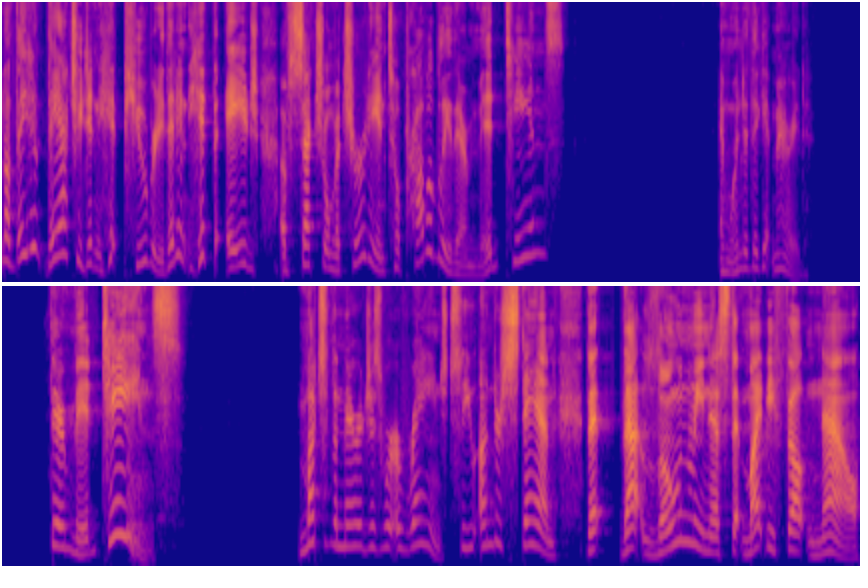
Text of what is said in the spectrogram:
no, they, didn't, they actually didn't hit puberty. They didn't hit the age of sexual maturity until probably their mid teens. And when did they get married? Their mid teens. Much of the marriages were arranged. So you understand that that loneliness that might be felt now,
